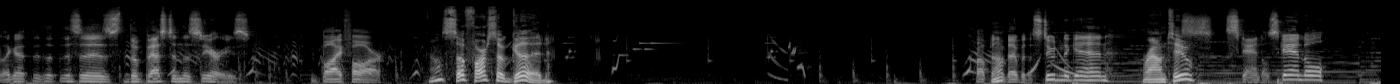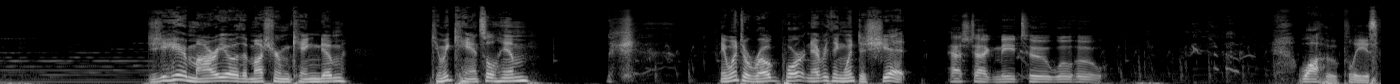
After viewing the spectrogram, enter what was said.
Like, uh, th- th- this is the best in the series. By far. Well, so far so good. Pop in Oh. bed with a student again. Round two. S- scandal, scandal. Did you hear Mario of the Mushroom Kingdom? Can we cancel him? he went to Rogueport and everything went to shit. Hashtag me too, woohoo. Wahoo, please.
